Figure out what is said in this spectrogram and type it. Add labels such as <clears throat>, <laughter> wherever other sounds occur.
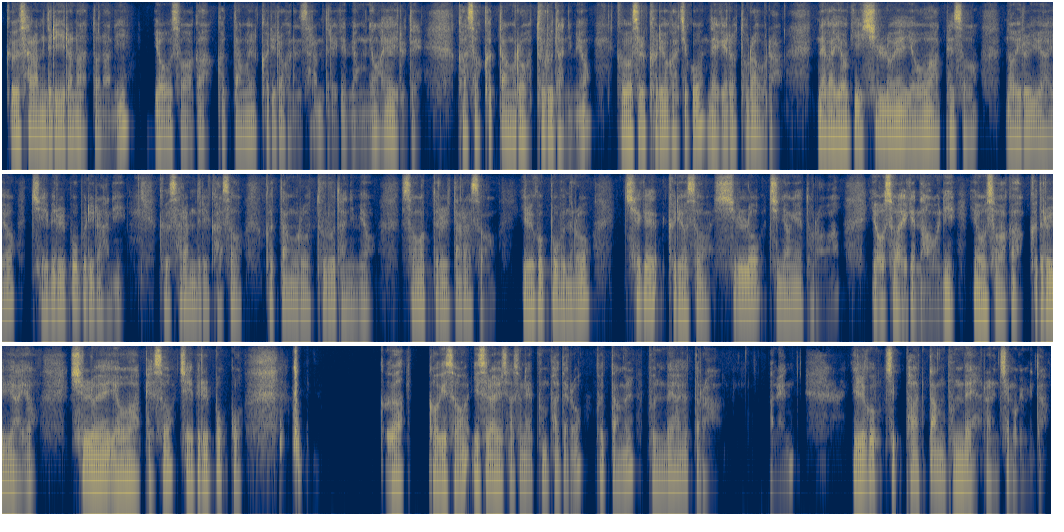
그 사람들이 일어나 떠나니 여호수아가 그 땅을 거리러 가는 사람들에게 명령하여 이르되 가서 그 땅으로 두루 다니며 그것을 그려 가지고 내게로 돌아오라 내가 여기 실로의 여호와 앞에서 너희를 위하여 제비를 뽑으리라 하니 그 사람들이 가서 그 땅으로 두루 다니며 성읍들을 따라서 일곱 부분으로 책에 그려서 실로 진영에 돌아와 여호수아에게 나오니 여호수아가 그들을 위하여 실로의 여호와 앞에서 제비를 뽑고 그가 거기서 이스라엘 자손의 분파대로 그 땅을 분배하였더라. 아멘. 일곱 지파 땅 분배라는 제목입니다.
